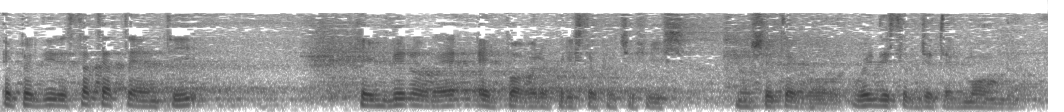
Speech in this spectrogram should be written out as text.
E per dire state attenti che il vero re è il povero Cristo crocifisso, non siete voi, voi distruggete il mondo.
